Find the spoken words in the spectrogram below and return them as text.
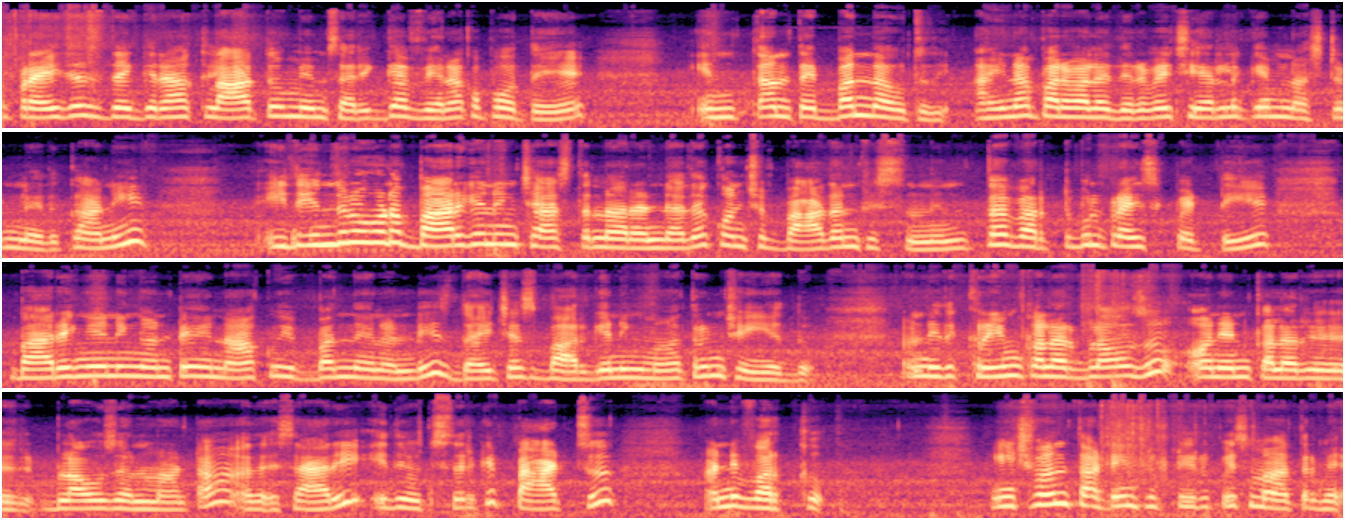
ప్రైజెస్ దగ్గర క్లాత్ మేము సరిగ్గా వినకపోతే ఇంత అంత ఇబ్బంది అవుతుంది. అయినా పర్వాలేదు ఇరవై చీరలకేం నష్టం లేదు. కానీ ఇది ఇందులో కూడా బార్గెనింగ్ చేస్తున్నారండి. అదే కొంచెం బాధ అనిపిస్తుంది. ఇంత వర్తబుల్ ప్రైస్కి పెట్టి బార్గెనింగ్ అంటే నాకు ఇబ్బందేనండి. దయచేసి బార్గెనింగ్ మాత్రం చేయొద్దు అండ్ ఇది cream colour blouse onion colour blouse అనమాట అదే శారీ ఇది వచ్చేసరికి pads and work each one thirteen fifty rupees మాత్రమే.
